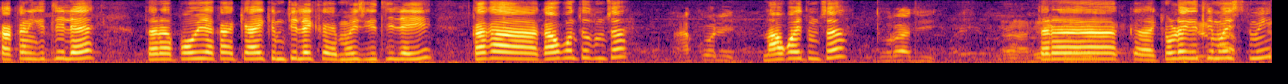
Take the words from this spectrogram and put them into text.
काकाने घेतलेली आहे. तर पाहूया काय काय किमतीला काय म्हैस घेतलेली आहे ही. काका गाव कोणतं तुमचं? अकोली. नाव काय तुमचं? धुराजी. तर क- केवढं घेतली म्हैस तुम्ही?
